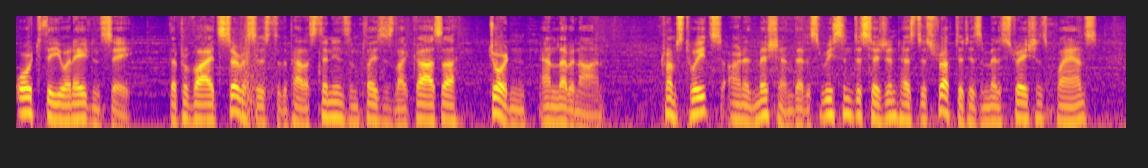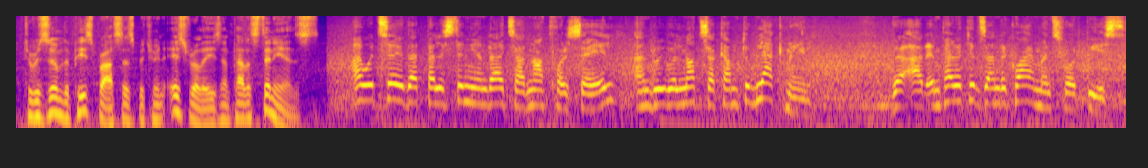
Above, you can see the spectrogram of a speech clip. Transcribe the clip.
or to the UN agency that provides services to the Palestinians in places like Gaza, Jordan, and Lebanon. Trump's tweets are an admission that his recent decision has disrupted his administration's plans to resume the peace process between Israelis and Palestinians. I would say that Palestinian rights are not for sale, and we will not succumb to blackmail. There are imperatives and requirements for peace,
